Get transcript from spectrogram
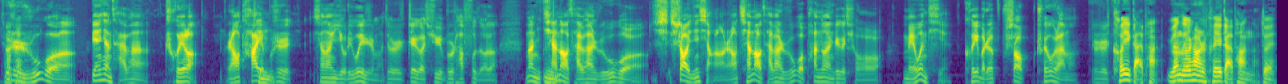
就是如果边线裁判吹了，然后他也不嗯是相当于有利位置嘛，就是这个区域不是他负责的，那你嗯前导裁判如果哨已经响了，然后前导裁判如果判断这个球没问题，可以把这哨吹回来吗？就是，可以改判，原则上是可以改判的。对，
